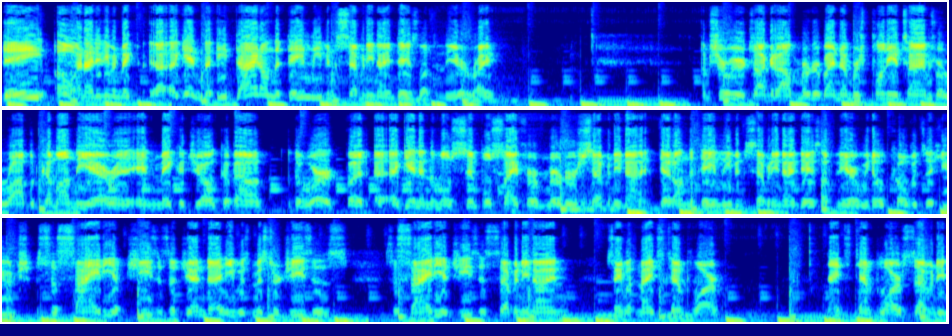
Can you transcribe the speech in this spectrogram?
Day. Oh, and I didn't even make. Uh, again, he died on the day leaving 79 days left in the year, right? I'm sure we were talking about murder by numbers plenty of times where Rob would come on the air and, and make a joke about the work, but uh, again, in the most simple cipher, murder 79. Dead on the day, leaving 79 days left in the year. We know COVID's a huge Society of Jesus agenda. He was Mr. Jesus. Society of Jesus 79. Same with Knights Templar. Knights Templar 79.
